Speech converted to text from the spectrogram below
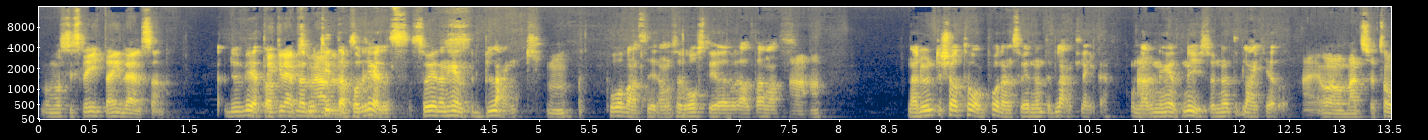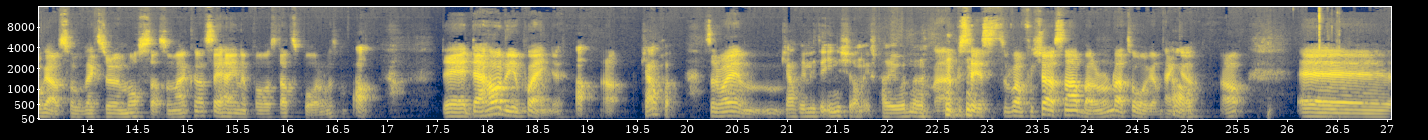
Man måste slita in rälsen. Du vet att när du tittar på räls så är den helt blank Mm. på ovansidan och så rostig överallt annars. Aha. När du inte kör tåg på den så är den inte blank längre. Och när den är helt ny så är den inte blank heller. Nej, och om man inte kör tåg alls så växer det en mossa som man kan se här inne på stadsspåren. och så. Ja, Det, där har du ju poäng ju. ja Ja. kanske. Så det var ju... Kanske lite inkörningsperiod nu. Ja, precis. Man får köra snabbare med de där tågen tänker Ja. jag. Ja. Eh,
